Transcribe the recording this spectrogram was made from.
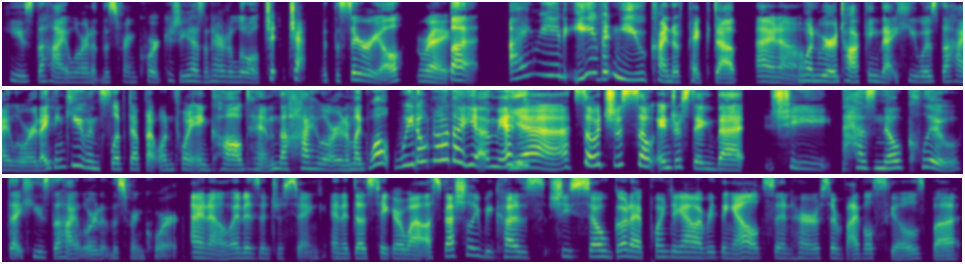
he's the High Lord of the Spring Court because she hasn't heard a little chit chat with the Suriel. right. But I mean, even you kind of picked up I know. when we were talking that he was the High Lord. I think you even slipped up at one point and called him the High Lord. I'm like, well, we don't know that yet, man. yeah, So it's just so interesting that she has no clue that he's the High Lord of the Spring Court. I know. It is interesting. And it does take her a while, especially because she's so good at pointing out everything else in her survival skills, but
